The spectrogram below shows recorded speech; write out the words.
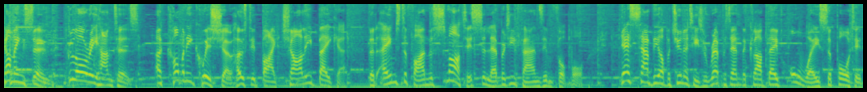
Coming soon, Glory Hunters, a comedy quiz show hosted by Charlie Baker that aims to find the smartest celebrity fans in football. Guests have the opportunity to represent the club they've always supported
